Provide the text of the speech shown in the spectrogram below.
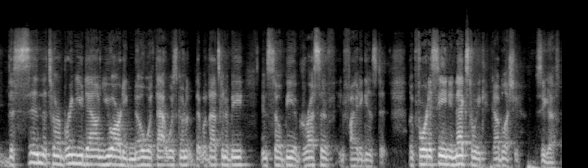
the sin that's going to bring you down, you already know what that was going to what that's going to be, and so be aggressive and fight against it. Look forward to seeing you next week. God bless you. See you guys.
